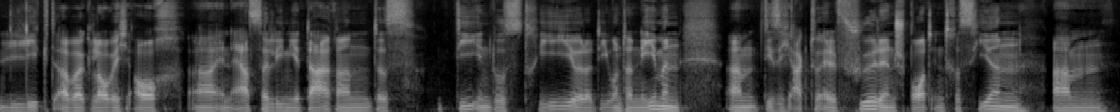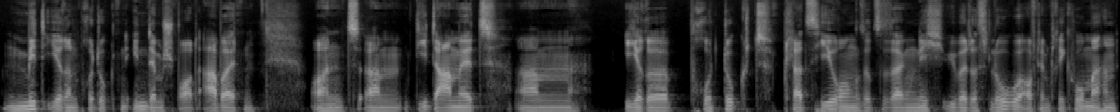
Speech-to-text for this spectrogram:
liegt aber, glaube ich, auch äh, in erster Linie daran, dass die Industrie oder die Unternehmen, ähm, die sich aktuell für den Sport interessieren, ähm, mit ihren Produkten in dem Sport arbeiten und ähm, die damit ähm, ihre Produktplatzierung sozusagen nicht über das Logo auf dem Trikot machen,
